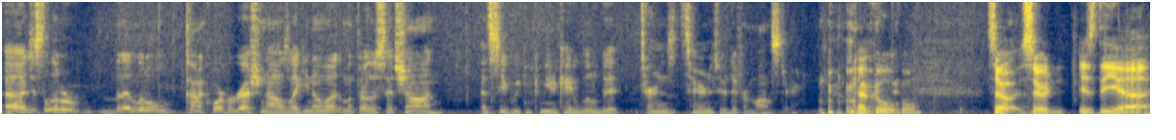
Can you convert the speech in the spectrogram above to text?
uh, just a little, the little kind of chord progression. I was like, you know what, I'm gonna throw this at Sean. Let's see if we can communicate a little bit. Turns turn into a different monster. Oh, cool, cool. So so is the uh,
